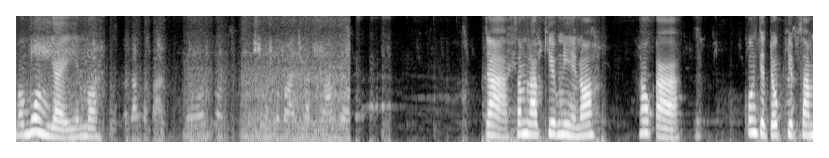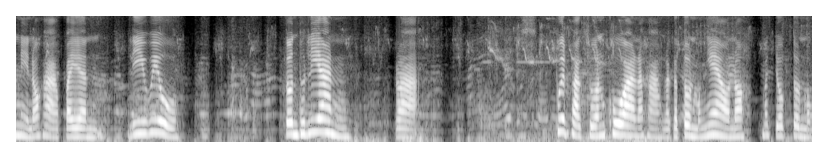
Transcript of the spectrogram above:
มะม่วงใหญ่เห็นบอจ้าสำหรับคลิปนี้เนาะเท่ากับ คงจะจบคลิปซ้ำนี่เนาะค่ะ ไปอันรีวิว ต้นทุเรียนกระพืชผักสวนครัวนะคะ แล้วก็ต้นมะแง่วเนาะ มาจบต้นมะ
